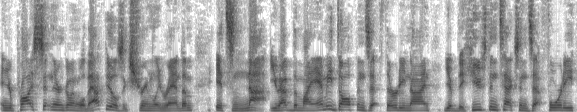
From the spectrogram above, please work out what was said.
And you're probably sitting there and going, well, that feels extremely random. It's not. You have the Miami Dolphins at 39, you have the Houston Texans at 40.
